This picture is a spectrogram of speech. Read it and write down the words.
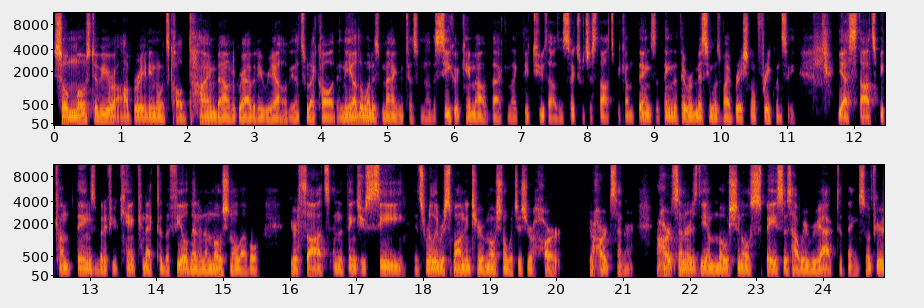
So most of you are operating in what's called time bound gravity reality. That's what I call it. And the other one is magnetism. Now, the secret came out back in like the 2006, which is thoughts become things. The thing that they were missing was vibrational frequency. Yes, thoughts become things, but if you can't connect to the field at an emotional level, your thoughts and the things you see, it's really responding to your emotional, which is your heart, your heart center. Your heart center is the emotional space, is how we react to things. So if you're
